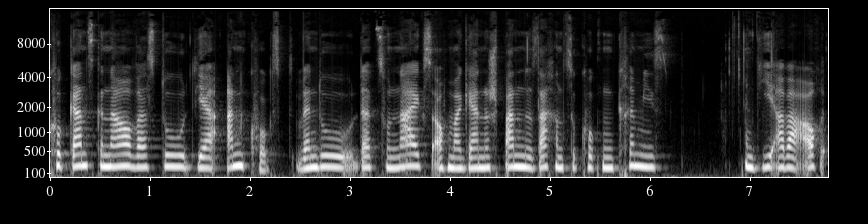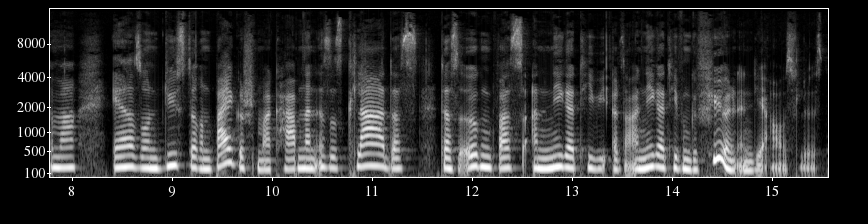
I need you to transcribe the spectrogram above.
Guck ganz genau, was du dir anguckst. Wenn du dazu neigst, auch mal gerne spannende Sachen zu gucken, Krimis, die aber auch immer eher so einen düsteren Beigeschmack haben, dann ist es klar, dass das irgendwas an negativ, also an negativen Gefühlen in dir auslöst.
